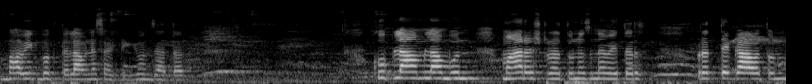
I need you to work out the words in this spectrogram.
भाविक भक्त लावण्यासाठी घेऊन जातात. खूप लांब लांबून महाराष्ट्रातूनच नव्हे तर प्रत्येक गावातून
